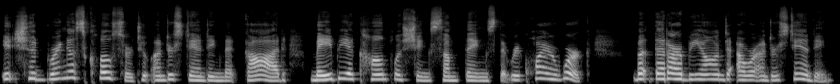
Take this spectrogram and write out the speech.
it should bring us closer to understanding that God may be accomplishing some things that require work, but that are beyond our understanding.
